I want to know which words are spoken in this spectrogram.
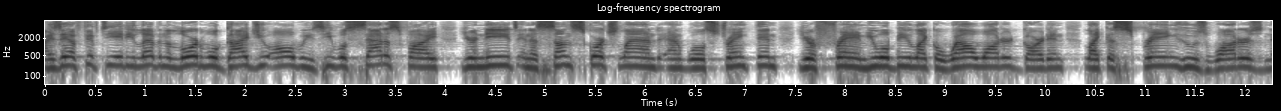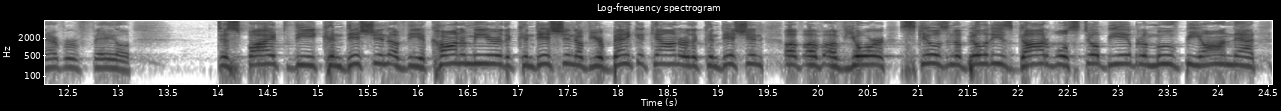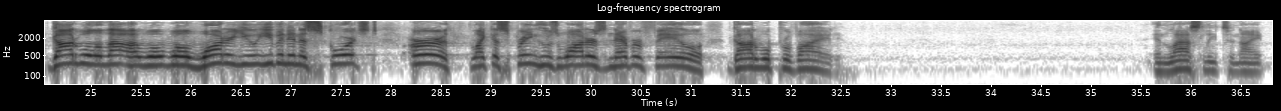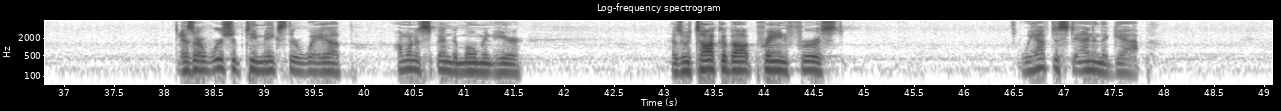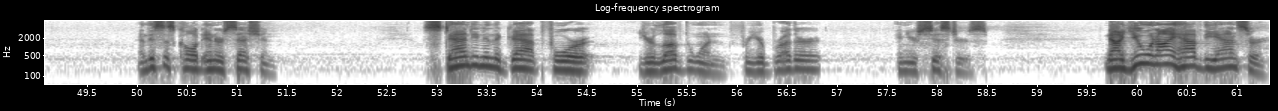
Isaiah 58 11, the Lord will guide you always. He will satisfy your needs in a sun scorched land and will strengthen your frame. You will be like a well watered garden, like a spring whose waters never fail despite the condition of the economy or the condition of your bank account or the condition of, of, of your skills and abilities, God will still be able to move beyond that. God will allow uh, will, will water you even in a scorched earth like a spring whose waters never fail. God will provide. And lastly, tonight, as our worship team makes their way up, I want to spend a moment here as we talk about praying first, we have to stand in the gap. And this is called intercession. Standing in the gap for your loved one, for your brother and your sisters. Now, you and I have the answer.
